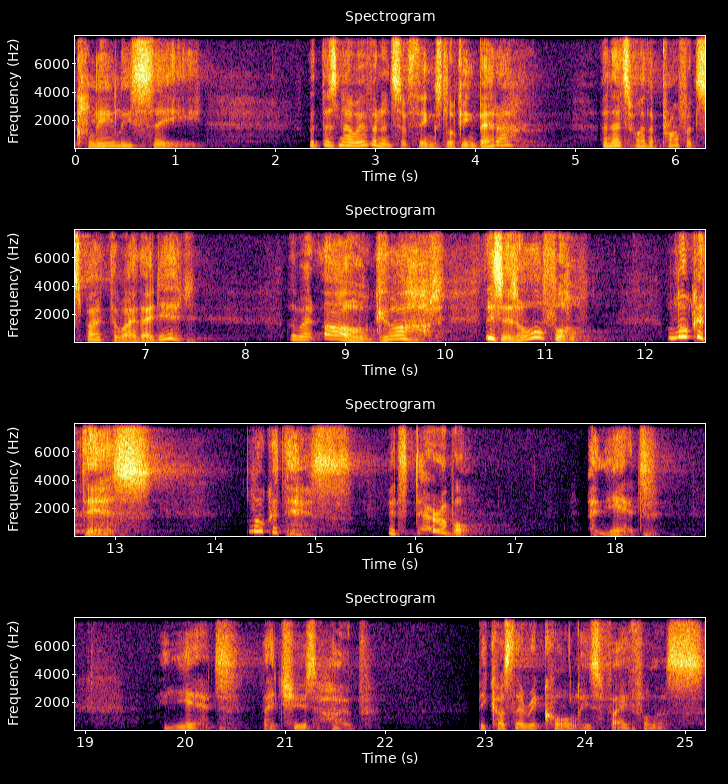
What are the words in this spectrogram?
clearly see that there's no evidence of things looking better. And that's why the prophets spoke the way they did. They went, Oh God, this is awful. Look at this. Look at this. It's terrible. And yet, and yet, they choose hope because they recall his faithfulness,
